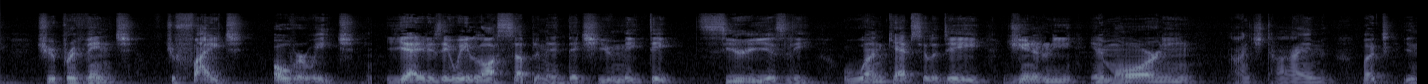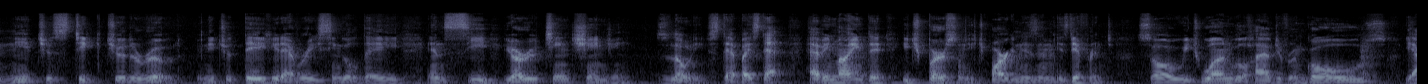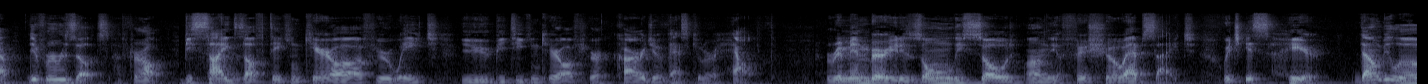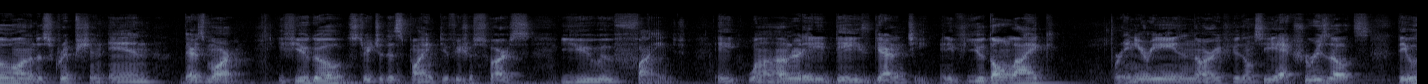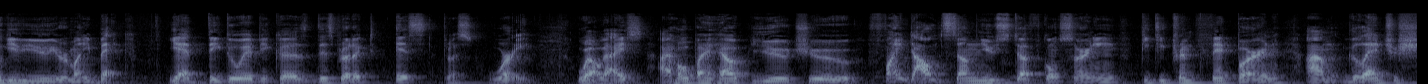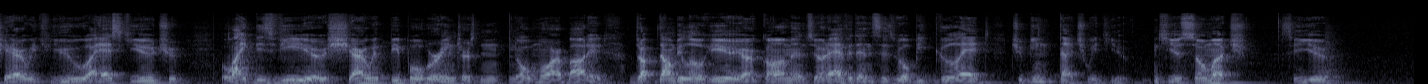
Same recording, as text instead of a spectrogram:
to prevent, to fight overweight. Yeah, it is a weight loss supplement that you may take seriously. One capsule a day, generally in the morning, lunchtime, but you need to stick to the rule. You need to take it every single day and see your routine changing slowly, step by step have in mind that each person, each organism is different. So each one will have different goals, yeah, different results after all. Besides of taking care of your weight, you be taking care of your cardiovascular health. Remember, it is only sold on the official website, which is here, down below on the description, and there's more. If you go straight to this point, the official source, you will find a 180 days guarantee. And if you don't like, for any reason, or if you don't see actual results, they will give you your money back. Yeah, they do it because this product is trustworthy. Well guys, I hope I helped you to find out some new stuff concerning PT Trim Fat Burn. I'm glad to share with you. I ask you to like this video, share with people who are interested know more about it. Drop down below here your comments, your evidences. We'll be glad to be in touch with you. Thank you so much. See you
